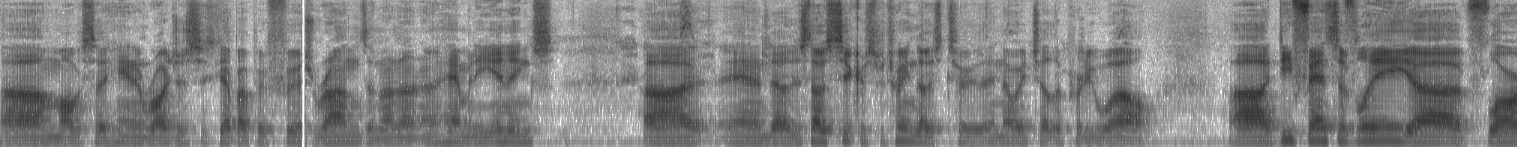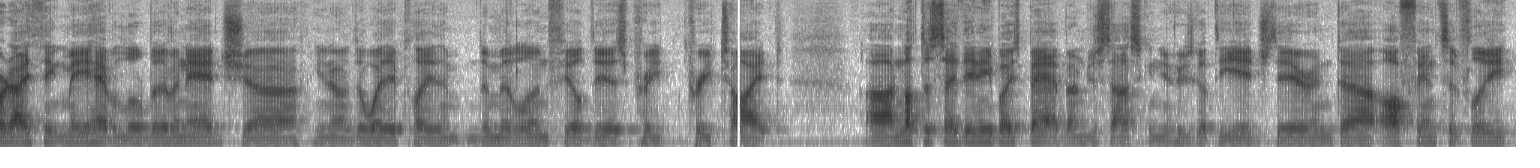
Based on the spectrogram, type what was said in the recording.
Um, obviously, Hannah Rogers just gave up her first runs, and I don't know how many innings. Uh, and uh, there's no secrets between those two. They know each other pretty well. Uh, defensively, uh, Florida, I think, may have a little bit of an edge. Uh, you know, the way they play the, the middle infield there is pretty pretty tight. Uh, not to say that anybody's bad, but I'm just asking you who's got the edge there. And uh, offensively,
